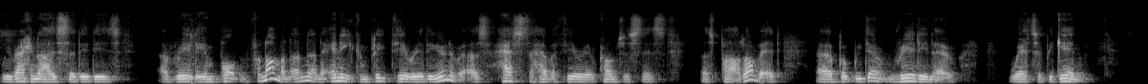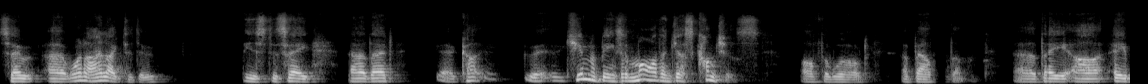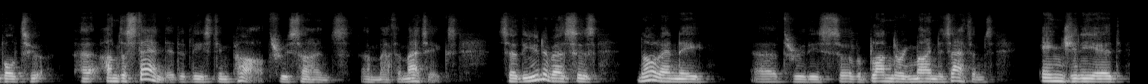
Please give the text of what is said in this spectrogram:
we recognize that it is a really important phenomenon, and any complete theory of the universe has to have a theory of consciousness as part of it, uh, but we don't really know where to begin. So, uh, what I like to do is to say uh, that uh, uh, human beings are more than just conscious of the world about them. Uh, they are able to uh, understand it, at least in part, through science and mathematics. So the universe is not only uh, through these sort of blundering mindless atoms engineered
